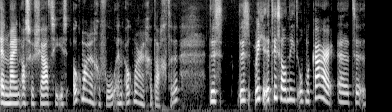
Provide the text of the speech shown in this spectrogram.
en mijn associatie is ook maar een gevoel en ook maar een gedachte. Dus, dus weet je, het is al niet op elkaar eh, te,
